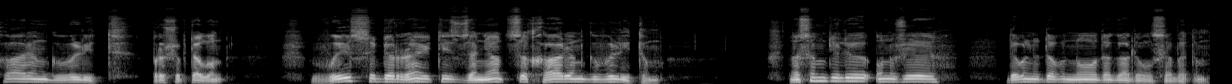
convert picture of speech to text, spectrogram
Харингвлит, — прошептал он, — вы собираетесь заняться Харингвлитом. На самом деле он уже довольно давно догадывался об этом.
